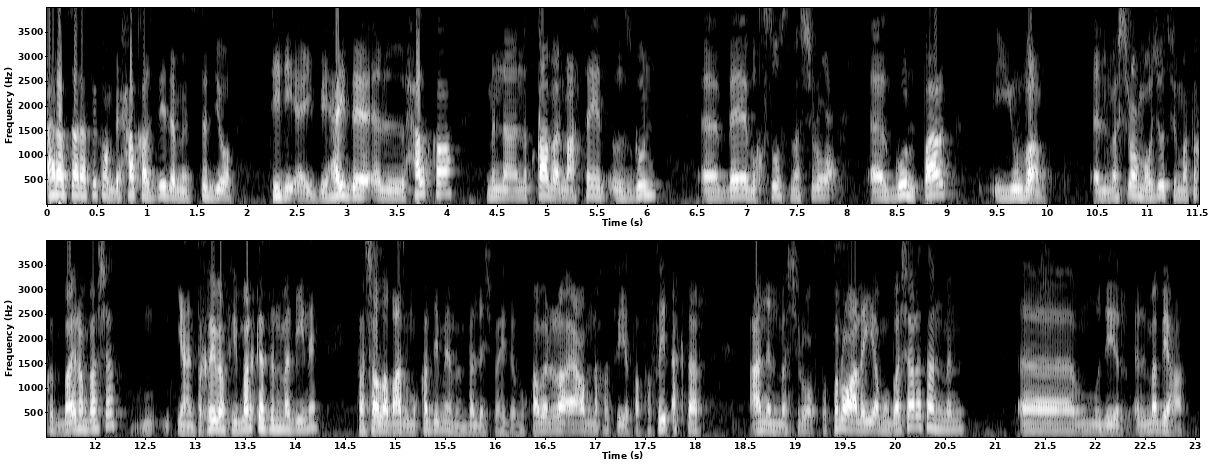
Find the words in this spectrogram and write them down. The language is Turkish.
أهلا وسهلا فيكم بحلقة جديدة من استوديو تي دي اي بهيدي الحلقة بدنا نتقابل مع السيد أزجون آه، بخصوص مشروع آه، جول بارك يوفام. المشروع موجود في منطقة بايرن باشا يعني تقريبا في مركز المدينة. فإن شاء الله بعد المقدمة بنبلش بهيدي المقابلة الرائعة بناخذ فيها تفاصيل أكثر عن المشروع. بتطلعوا عليها مباشرة من آه، مدير المبيعات.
